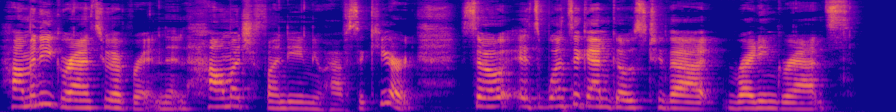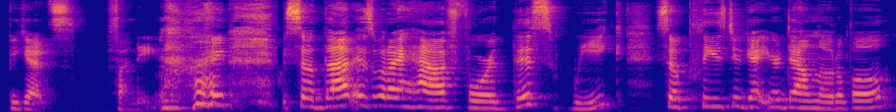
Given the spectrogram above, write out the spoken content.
how many grants you have written and how much funding you have secured. So it's once again goes to that writing grants begets funding, right? So that is what I have for this week. So please do get your downloadable.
